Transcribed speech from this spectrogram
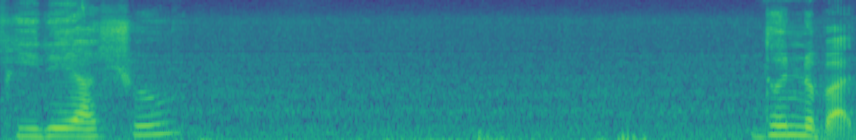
ফিরে আসো। ধন্যবাদ।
